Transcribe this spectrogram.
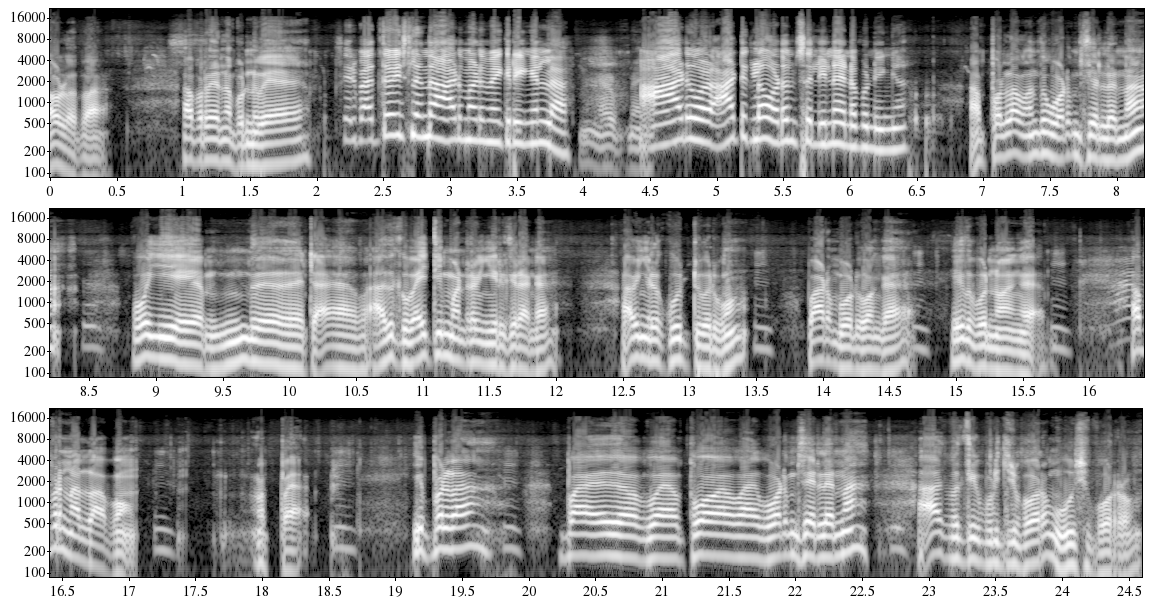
அவ்வளோதான் அப்புறம் என்ன பண்ணுவேன் சரி பத்து வயசுலேருந்து ஆடு மாடு மேய்க்கிறீங்கல்ல? ஆடு ஆட்டுக்கெல்லாம் உடம்பு சரியில்லைன்னா என்ன பண்ணுவீங்க? அப்போல்லாம் வந்து உடம்பு சரியில்லைன்னா போய் இந்த அதுக்கு வைத்தியம் பண்ணுறவங்க இருக்கிறாங்க. அவங்கள கூப்பிட்டு வருவோம். பாடம் போடுவாங்க. இது பண்ணுவாங்க. அப்புறம் நல்லா ஆகும். அப்போ இப்போல்லாம் ப- உடம்பு சரியில்லைன்னா ஆஸ்பத்திரிக்கு பிடிச்சிட்டு போகிறோம் ஊசி போடுறோம்.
